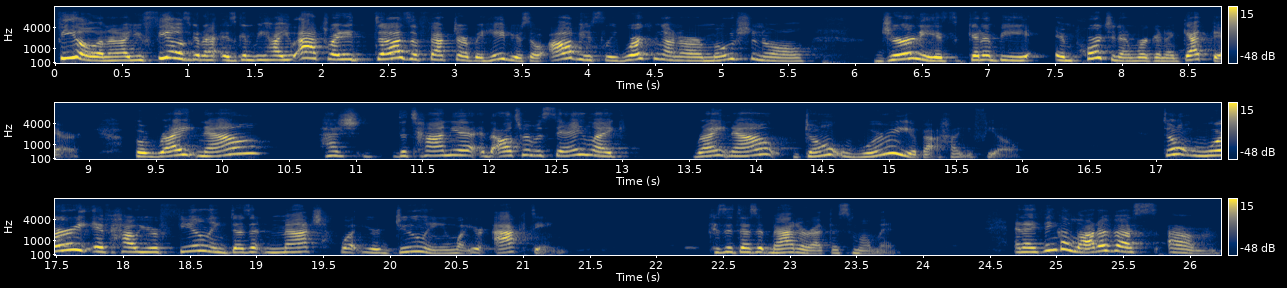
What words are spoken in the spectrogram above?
feel and how you feel is gonna is gonna be how you act, right? It does affect our behavior. So obviously, working on our emotional journey is gonna be important, and we're gonna get there. But right now, has the Tanya the Alter was saying, like, right now, don't worry about how you feel. Don't worry if how you're feeling doesn't match what you're doing and what you're acting, because it doesn't matter at this moment. And I think a lot of us um,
